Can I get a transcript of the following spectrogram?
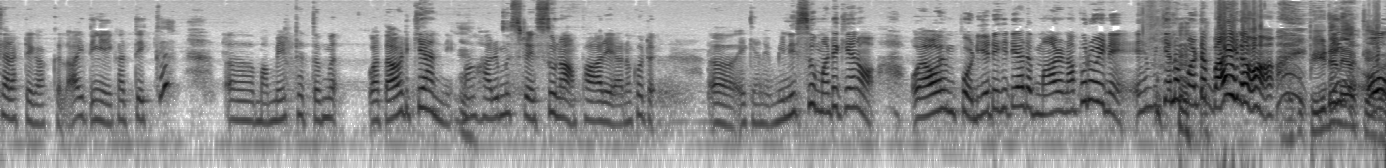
කැරක්ට එකක් කලා ඉතින් ඒකත් එක්ක මම මේ ප්‍රථම වතාවට කියන්නේ. මං හරිම ස්ට්‍රෙස් වුනා පාරය යනකොට. එකන මිනිස්සු මට කියනවා ඔයාම පොඩියට හිටියට මාර නපුරුවයිනේ එහෙම කියලා මට බයිනවා. පීඩනයක් ඕ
